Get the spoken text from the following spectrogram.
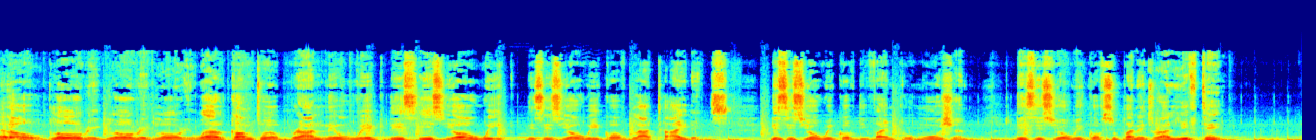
Hello, glory, glory, glory. Welcome to a brand new week. This is your week. This is your week of glad tidings. This is your week of divine promotion. This is your week of supernatural lifting.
